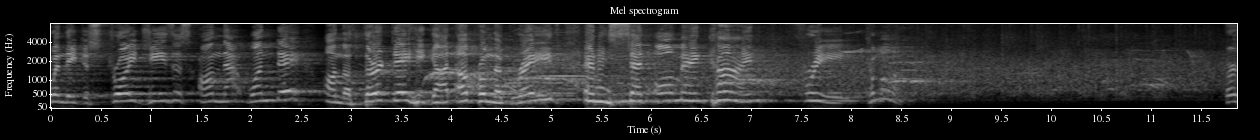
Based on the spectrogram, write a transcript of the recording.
When they destroyed Jesus on that one day, on the third day, he got up from the grave and he set all mankind free. Come on. 1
